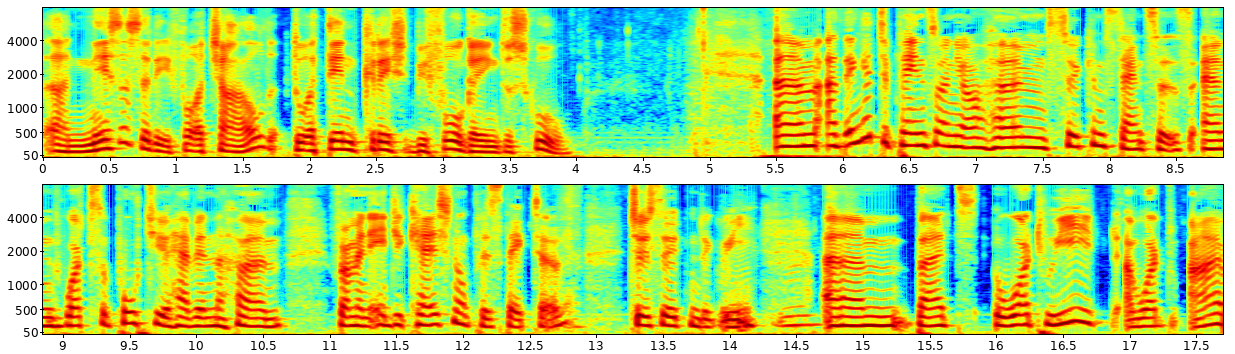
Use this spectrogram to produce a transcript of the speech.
uh, necessary for a child to attend creche before going to school? Um, I think it depends on your home circumstances and what support you have in the home from an educational perspective to a certain degree. Um, but what we, what I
